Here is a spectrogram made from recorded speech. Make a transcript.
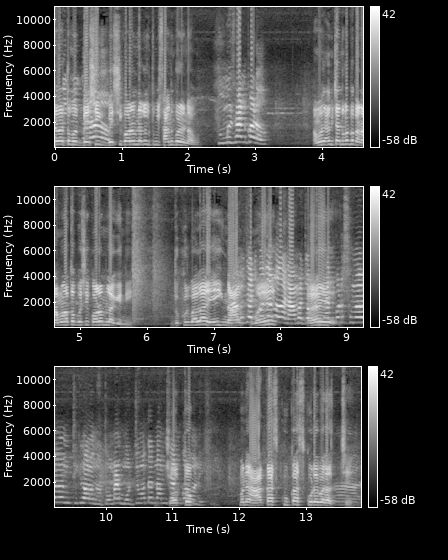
এবার তোমার বেশি বেশি গরম লাগলে তুমি স্নান করে নাও। তুমি স্নান করো। আমার আমি করব কেন? আমার অত বেশি গরম লাগেনি। দুপুরবেলা এই না ঘুমাই তোমার মর্জি মতো নাম যত মানে আকাশ কুকাশ করে বেড়াচ্ছে। হ্যাঁ।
